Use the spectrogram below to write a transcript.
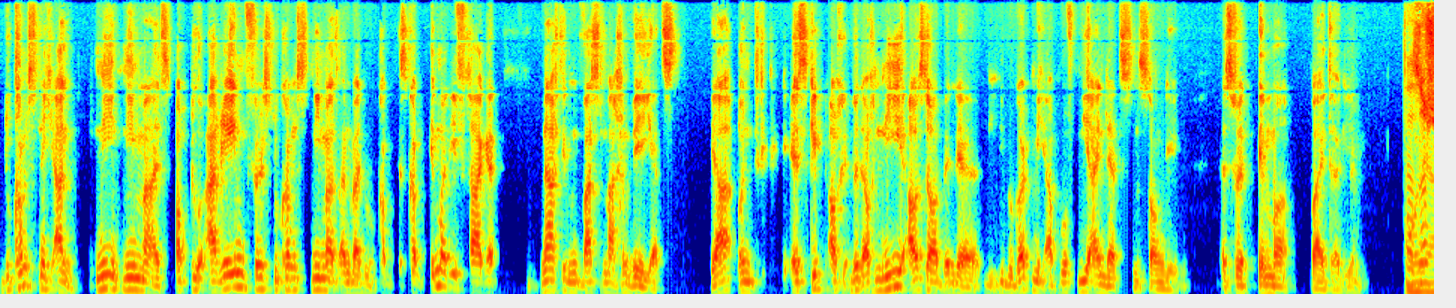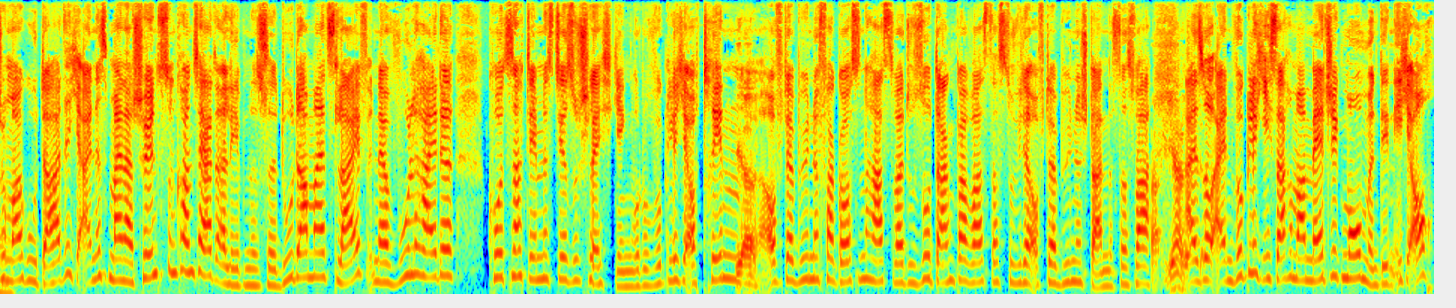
du kommst nicht an. Nie, niemals. Ob du Arenen füllst, du kommst niemals an, weil du kommst, es kommt immer die Frage nach dem, was machen wir jetzt? Ja, und es gibt auch, wird auch nie, außer wenn der liebe Gott mich abruft, nie einen letzten Song geben. Es wird immer weitergehen. Das oh, ist ja. schon mal gut. Da hatte ich eines meiner schönsten Konzerterlebnisse. Du damals live in der Wuhlheide, kurz nachdem es dir so schlecht ging, wo du wirklich auch Tränen ja. auf der Bühne vergossen hast, weil du so dankbar warst, dass du wieder auf der Bühne standest. Das war ah, ja, also ein wirklich, ich sage mal, Magic Moment, den ich auch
